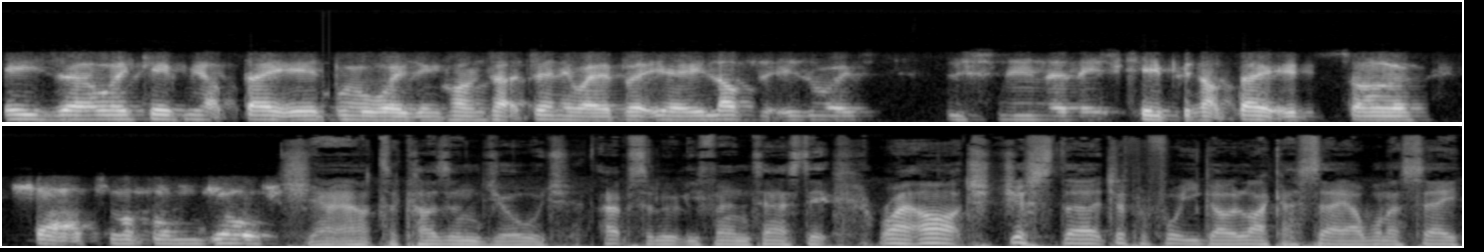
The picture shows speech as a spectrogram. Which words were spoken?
He's he's, he's uh, always keeping me updated. We're always in contact anyway, but yeah, he loves it. He's always listening and he's keeping updated. So shout out to my cousin George. Shout out to cousin George. Absolutely fantastic. Right, Arch. Just uh, just before you go, like I say, I want to say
